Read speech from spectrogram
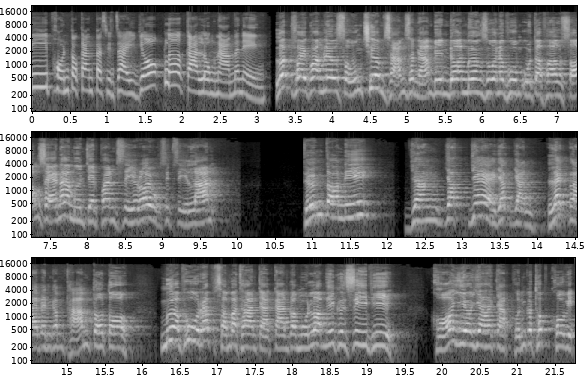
มีผลต่อการตัดสินใจยกเลิกการลงนามนั่นเอง รถไฟความเร็วสูงเชื่อม 3 สนามบินดอนเมืองสุวรรณภูมิอุตภเปา257,464 ล้าน ถึงตอนนี้ยังยักแย่ยักยัน และกลายเป็นคำถามโตโตๆเมื่อผู้รับสัมปทานจากการประมูลรอบนี้คือ CP ขอเยียวยาจากผลกระทบโควิด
